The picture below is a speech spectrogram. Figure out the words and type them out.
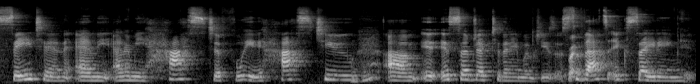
satan and the enemy has to flee has to um, is subject to the name of jesus so that's exciting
